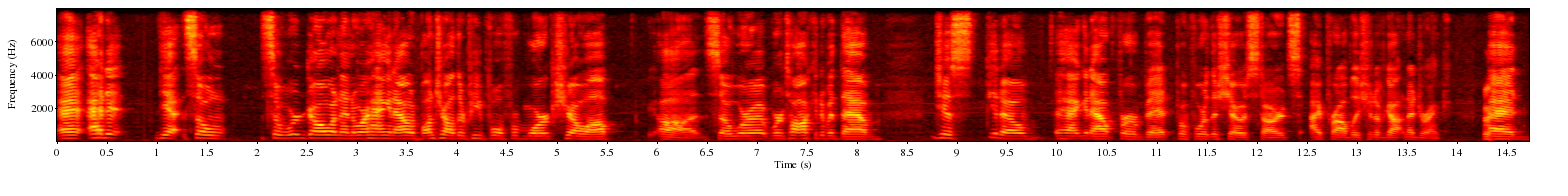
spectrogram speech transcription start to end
and, and it, yeah, so so we're going and we're hanging out. A bunch of other people from work show up. Uh, so we're we're talking with them, just you know, hanging out for a bit before the show starts. I probably should have gotten a drink, and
